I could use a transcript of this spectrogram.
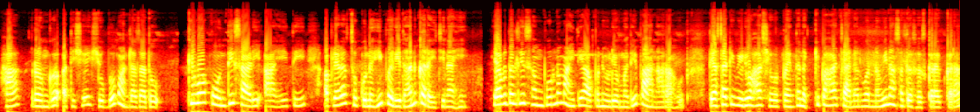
हा रंग अतिशय शुभ मानला जातो. किंवा कोणती साडी आहे ती आपल्याला चुकूनही परिधान करायची नाही. याबद्दलची संपूर्ण माहिती आपण व्हिडिओमध्ये पाहणार आहोत. त्यासाठी व्हिडिओ हा शेवटपर्यंत नक्की पहा. चॅनलवर नवीन असाल तर सबस्क्राईब करा.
